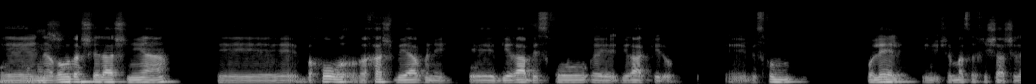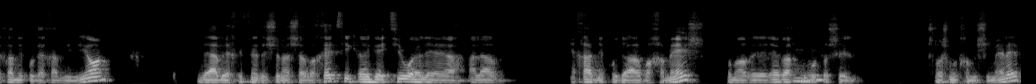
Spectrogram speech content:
אה, נעבור לשאלה השנייה. אה, בחור רכש ביבנה אה, דירה בסכום, דירה כאילו, בסכום כולל של מס רכישה של 1.1 מיליון, זה היה בערך לפני איזה שנה, שעה וחצי, כרגע הציעו עליה, עליו 1.45, כלומר רווח ברוטו של 350 אלף.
